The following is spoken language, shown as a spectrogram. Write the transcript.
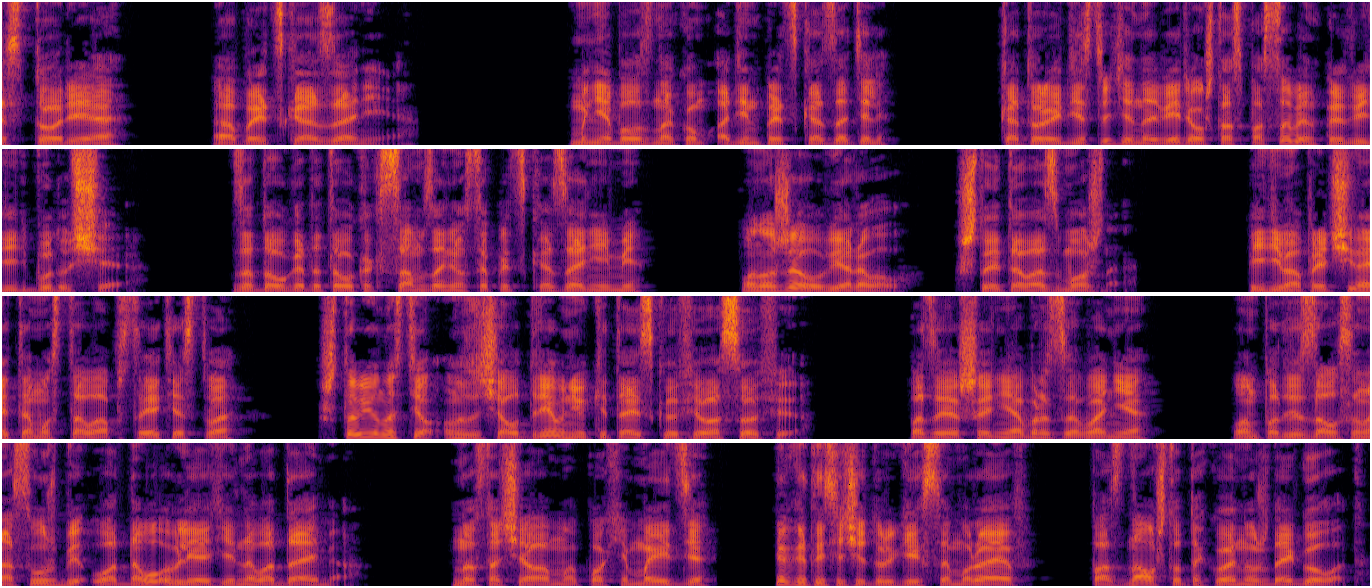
История о предсказании. Мне был знаком один предсказатель, который действительно верил, что способен предвидеть будущее. Задолго до того, как сам занялся предсказаниями, он уже уверовал, что это возможно. Видимо, причиной тому стало обстоятельство, что в юности он изучал древнюю китайскую философию. По завершении образования он подвязался на службе у одного влиятельного даймё. Но с началом эпохи Мэйдзи, как и тысячи других самураев, познал, что такое нужда и голод.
